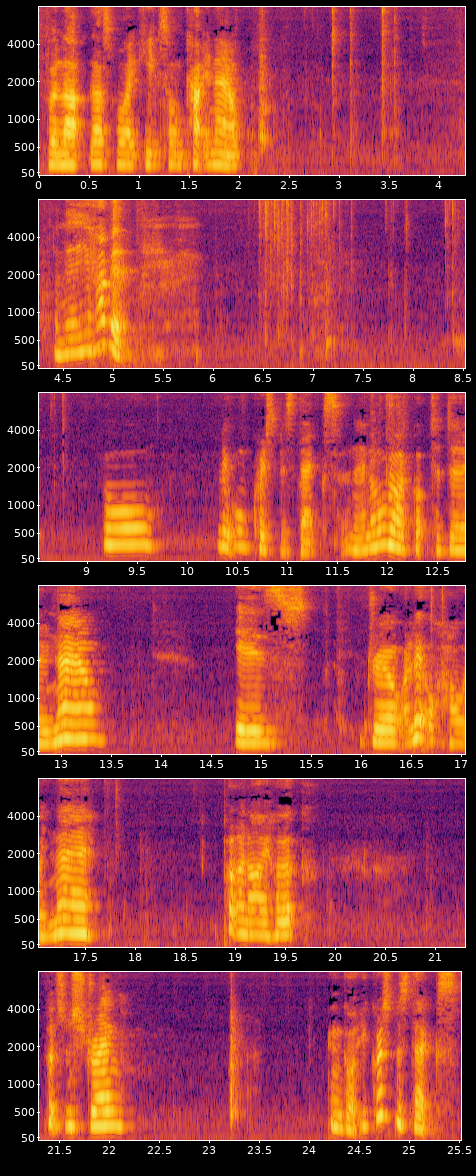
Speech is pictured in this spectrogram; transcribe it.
full up. That's why it keeps on cutting out. And there you have it. All little Christmas decs. And then all I've got to do now is drill a little hole in there, put an eye hook, put some string, and got your Christmas decs.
